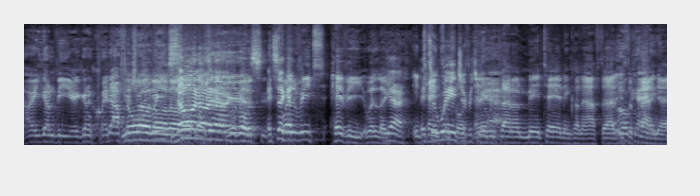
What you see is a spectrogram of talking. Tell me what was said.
Are you gonna be? Are you gonna quit after No, twelve no, weeks? no, No, no, We're no, going- no. It's It's like 12 a- weeks heavy, well, like Yeah, it's a intense, wager of course, between- And Yeah. we plan on maintaining kind of after that. Is Okay, the plan? Yeah,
